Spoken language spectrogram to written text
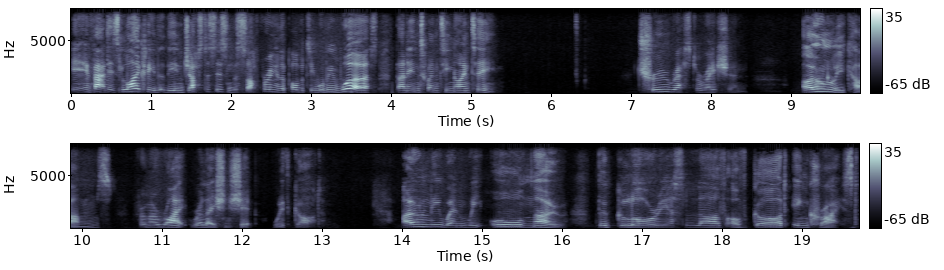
In fact, it's likely that the injustices and the suffering and the poverty will be worse than in 2019. True restoration only comes from a right relationship with God. Only when we all know the glorious love of God in Christ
